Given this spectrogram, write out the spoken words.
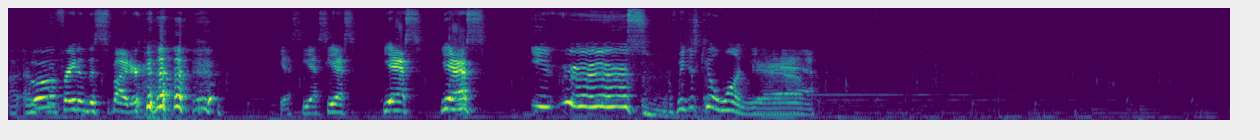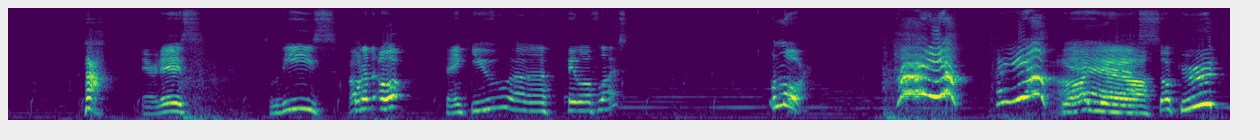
I, I'm Oh. afraid of the spider. yes, yes, yes, yes, yes, yes. if we just kill one, yeah. Yeah. Ha! There it is. Some of these. Oh. One of the, oh, thank you, uh, Halo Flies. One more. Hiya! Hiya! Oh, yeah. So good.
